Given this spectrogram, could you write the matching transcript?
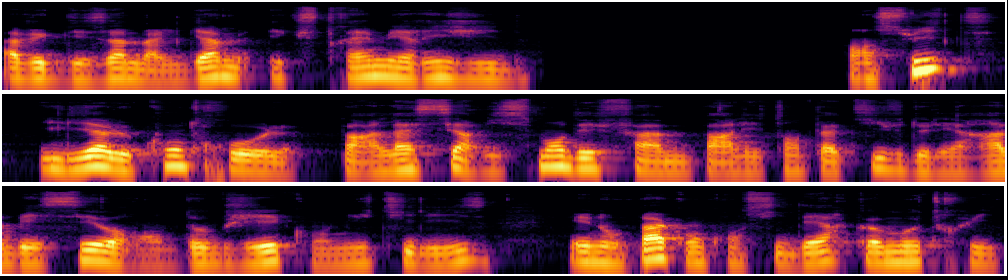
avec des amalgames extrêmes et rigides. Ensuite, il y a le contrôle, par l'asservissement des femmes, par les tentatives de les rabaisser au rang d'objets qu'on utilise et non pas qu'on considère comme autrui,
